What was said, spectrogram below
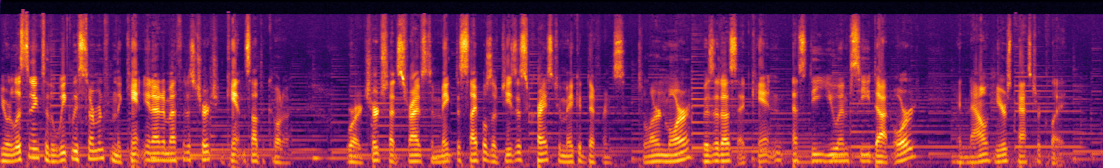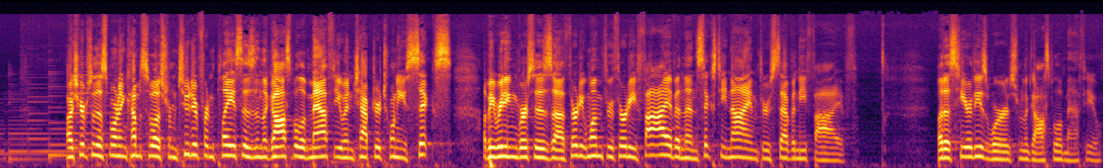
You are listening to the weekly sermon from the Canton United Methodist Church in Canton, South Dakota. We're a church that strives to make disciples of Jesus Christ who make a difference. To learn more, visit us at cantonsdumc.org. And now here's Pastor Clay. Our scripture this morning comes to us from two different places in the Gospel of Matthew in chapter 26. I'll be reading verses uh, 31 through 35 and then 69 through 75. Let us hear these words from the Gospel of Matthew.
